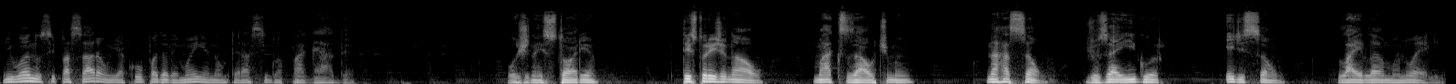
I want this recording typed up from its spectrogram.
Mil anos se passaram e a culpa da Alemanha não terá sido apagada. Hoje na história. Texto original: Max Altman. Narração: José Igor. Edição: Laila Manoeli.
